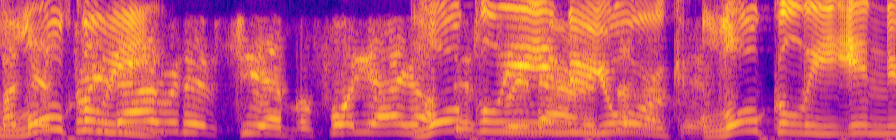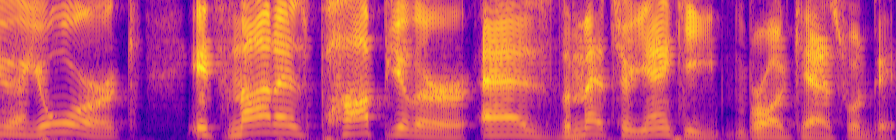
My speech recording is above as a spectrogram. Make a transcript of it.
But locally, narratives here. Before you hang up, locally in New narratives that are York, locally in New York, it's not as popular as the Mets or Yankee broadcast would be.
